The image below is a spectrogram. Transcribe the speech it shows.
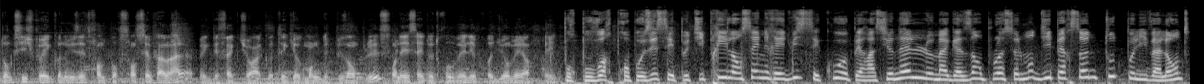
Donc si je peux économiser 30%, c'est pas mal. Avec des factures à côté qui augmentent de plus en plus. On essaye de trouver les produits au meilleur prix. Pour pouvoir proposer ces petits prix, l'enseigne réduit ses coûts opérationnels. Le magasin emploie seulement 10 personnes, toutes polyvalentes.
